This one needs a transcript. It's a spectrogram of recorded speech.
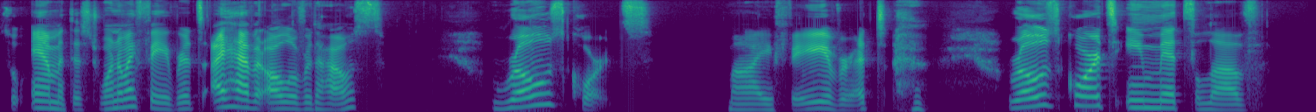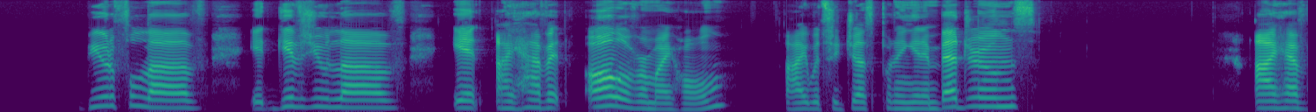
So, amethyst, one of my favorites. I have it all over the house. Rose quartz, my favorite. Rose quartz emits love. Beautiful love. It gives you love. It I have it all over my home. I would suggest putting it in bedrooms. I have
